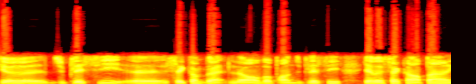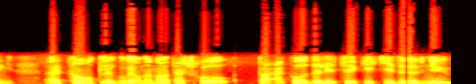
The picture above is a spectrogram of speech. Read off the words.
que Duplessis, euh, c'est comme, ben, là, on va prendre Duplessis, il avait fait campagne contre le gouvernement Tachereau à cause de l'éthique et qui est devenu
